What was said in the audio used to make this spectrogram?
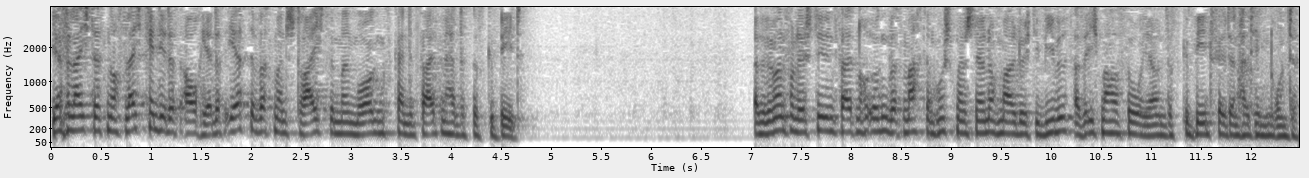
Ja, vielleicht das noch, vielleicht kennt ihr das auch, ja. Das erste, was man streicht, wenn man morgens keine Zeit mehr hat, ist das Gebet. Also wenn man von der stillen Zeit noch irgendwas macht, dann huscht man schnell nochmal durch die Bibel. Also ich mache es so, ja, und das Gebet fällt dann halt hinten runter.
